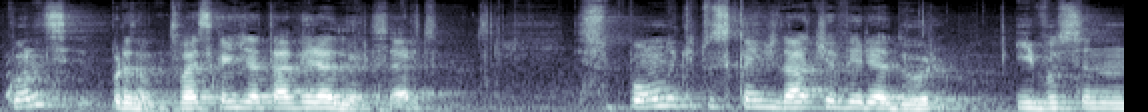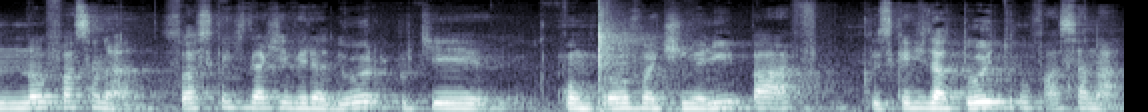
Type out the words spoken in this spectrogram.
Quando, por exemplo, tu vai se candidatar a vereador, certo? Supondo que tu se candidate a vereador e você não faça nada. Só se candidate a vereador porque comprou um votinho ali, pá, se candidatou e tu não faça nada.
